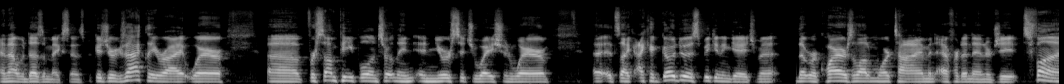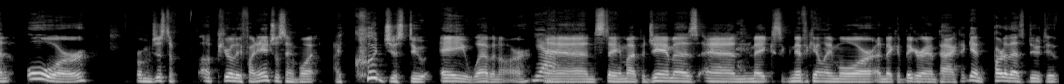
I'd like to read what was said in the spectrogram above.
and that one doesn't make sense? Because you're exactly right. Where uh, for some people, and certainly in, in your situation, where Uh, it's like I could go do a speaking engagement that requires a lot more time and effort and energy. It's fun, or from just a, a, purely financial standpoint, I could just do a webinar yeah. and stay in my pajamas and make significantly more and make a bigger impact. Again, part of that's due to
